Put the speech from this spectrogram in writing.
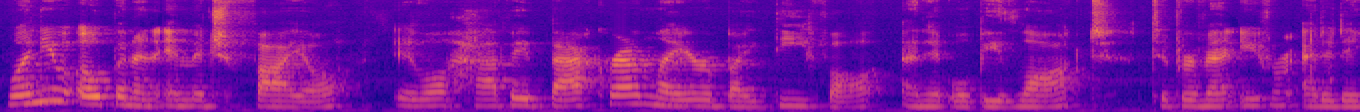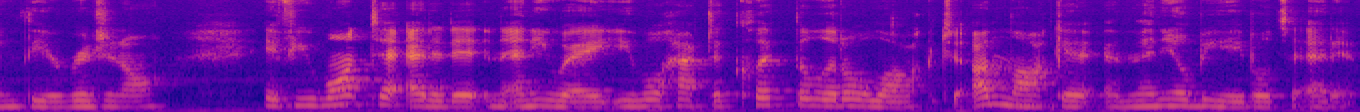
When you open an image file, it will have a background layer by default and it will be locked to prevent you from editing the original. If you want to edit it in any way, you will have to click the little lock to unlock it and then you'll be able to edit.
